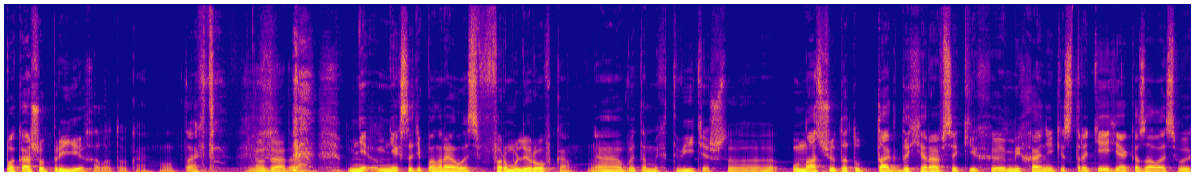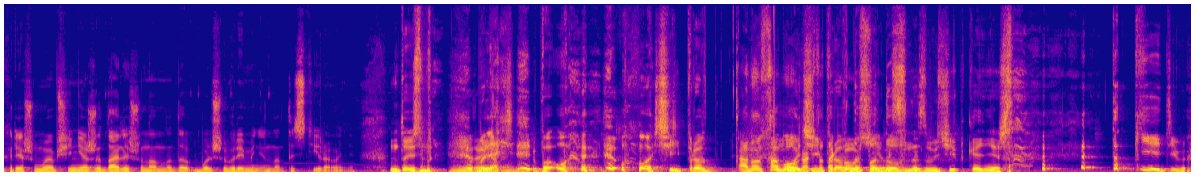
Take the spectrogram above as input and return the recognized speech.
пока что приехала только. Вот так-то. Ну да, да. Мне, мне, кстати, понравилась формулировка э, в этом их твите, что у нас что-то тут так дохера всяких э, механик и стратегий оказалось в игре, что мы вообще не ожидали, что нам надо больше времени на тестирование. Ну, то есть, блядь, типа, очень, прав... Оно само очень правдоподобно звучит, конечно такие, типа,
